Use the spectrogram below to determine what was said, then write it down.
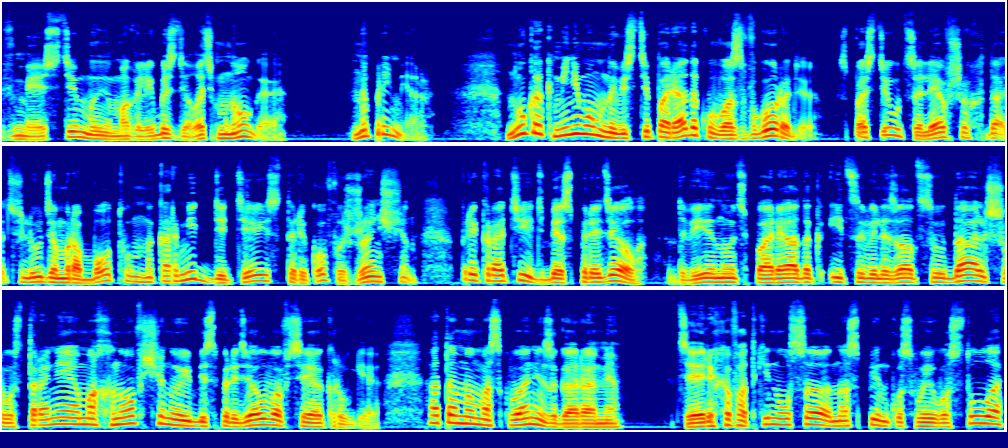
Вместе мы могли бы сделать многое. Например, ну, как минимум, навести порядок у вас в городе, спасти уцелевших, дать людям работу, накормить детей, стариков и женщин, прекратить беспредел, двинуть порядок и цивилизацию дальше, устраняя махновщину и беспредел во всей округе. А там и Москва не за горами. Терехов откинулся на спинку своего стула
